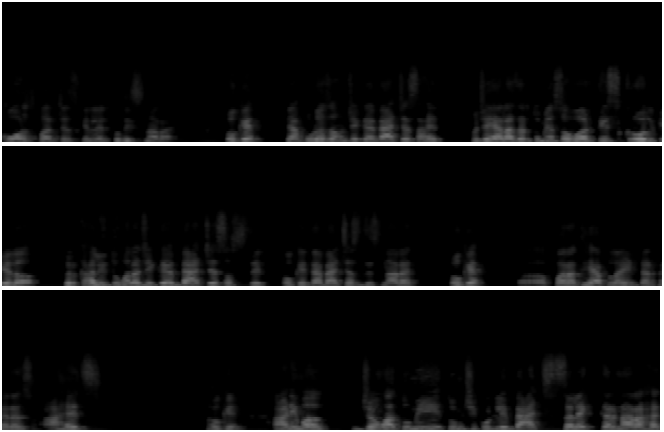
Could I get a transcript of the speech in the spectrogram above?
कोर्स परचेस केलेले तो दिसणार आहे. ओके त्या पुढे जाऊन जे काही बॅचेस आहेत म्हणजे याला जर तुम्ही असं वरती स्क्रोल केलं तर खाली तुम्हाला जे काही बॅचेस असतील ओके त्या बॅचेस दिसणार आहेत. ओके परत हे आपलं इंटरफेरन्स आहेच. ओके आणि मग जेव्हा तुम्ही तुमची कुठली बॅच सिलेक्ट करणार आहात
